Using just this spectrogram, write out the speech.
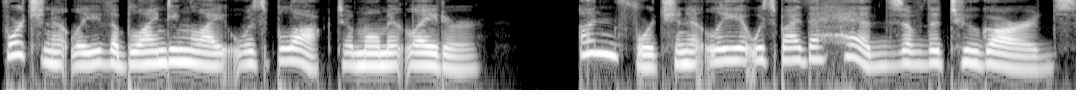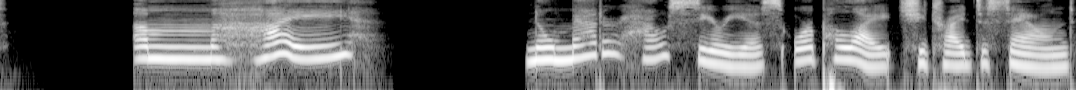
Fortunately, the blinding light was blocked a moment later. Unfortunately, it was by the heads of the two guards. Um, hi. No matter how serious or polite she tried to sound,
